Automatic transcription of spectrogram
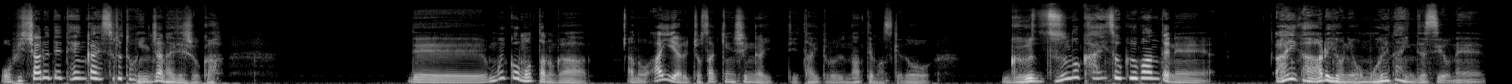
オフィシャルで展開するといいんじゃないでしょうか。で、もう一個思ったのが、あの、愛ある著作権侵害っていうタイトルになってますけど、グッズの海賊版ってね、愛があるように思えないんですよね。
